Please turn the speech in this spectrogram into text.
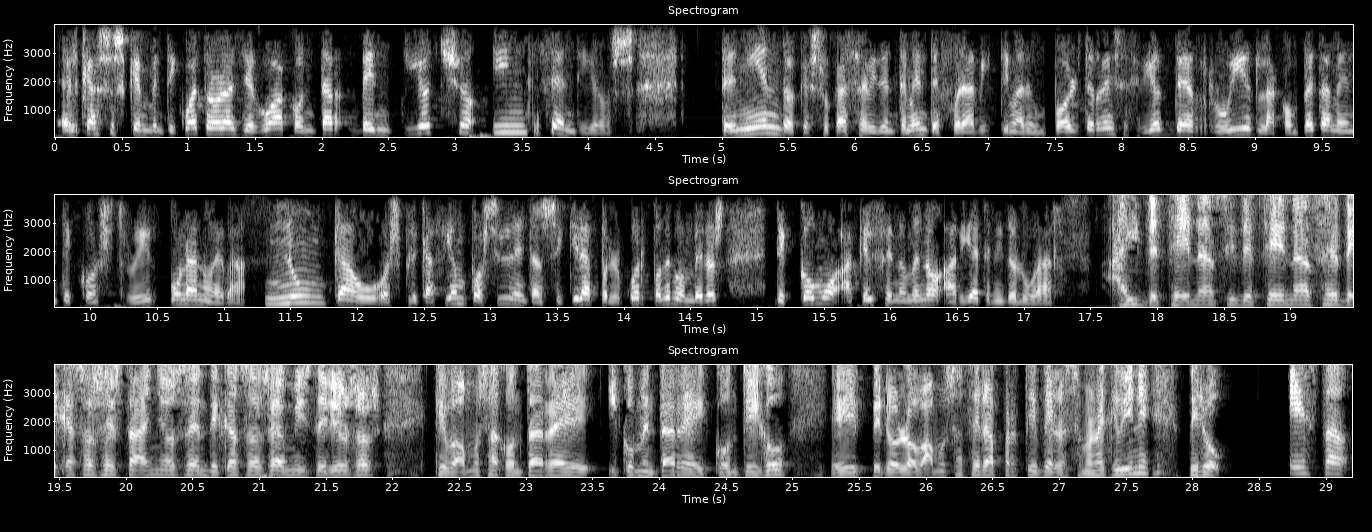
El caso es que en 24 horas llegó a contar 28 incendios teniendo que su casa evidentemente fuera víctima de un poltergeist, decidió derruirla completamente y construir una nueva. Nunca hubo explicación posible, ni tan siquiera por el cuerpo de bomberos, de cómo aquel fenómeno había tenido lugar. Hay decenas y decenas eh, de casos extraños, eh, de casos eh, misteriosos que vamos a contar y comentar contigo, pero lo vamos a hacer a partir de la semana que viene, pero esta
